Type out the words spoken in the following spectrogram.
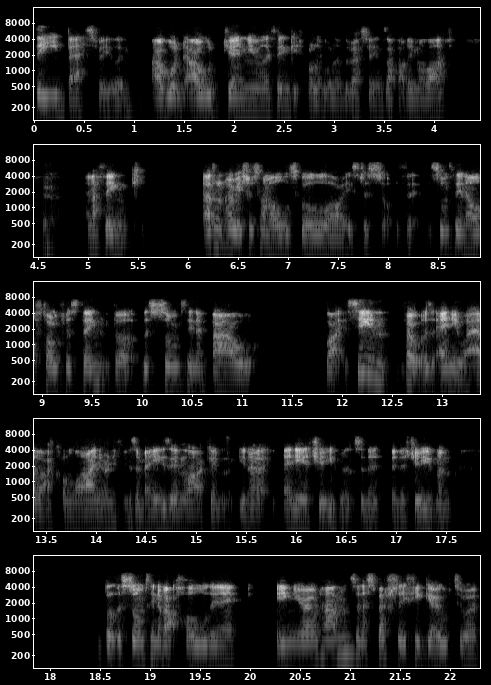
the best feeling. I would I would genuinely think it's probably one of the best feelings I've had in my life. Yeah. And I think I don't know if it's just I'm old school or it's just sort of th- something all photographers think, but there's something about like seeing photos anywhere, like online or anything, is amazing. Like and you know any achievements and an achievement, but there's something about holding it in your own hands, and especially if you go to a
